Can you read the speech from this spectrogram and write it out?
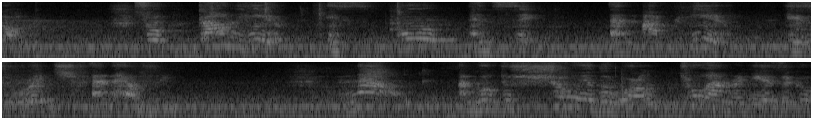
dollars. So down here is poor and sick. And up here is rich and healthy. Now, I'm going to show you the world 200 years ago,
